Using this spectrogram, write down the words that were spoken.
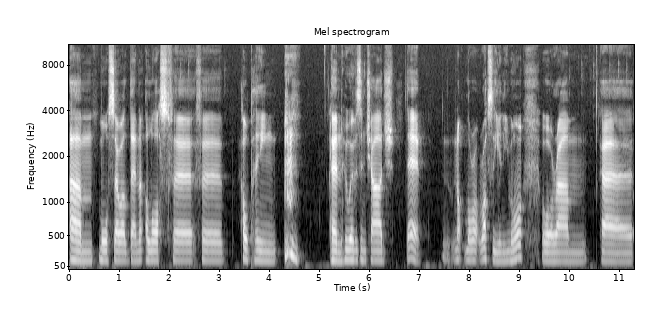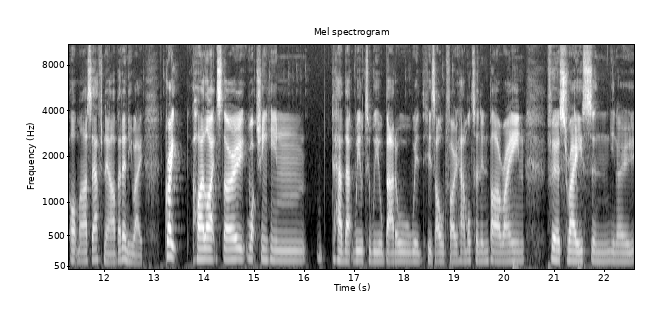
um, more so than a loss for for Alpine and whoever's in charge there. Not Laurent Rossi anymore, or um, uh, Otmar Szafnauer. But anyway, great highlights though. Watching him have that wheel to wheel battle with his old foe Hamilton in Bahrain, first race, and you know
